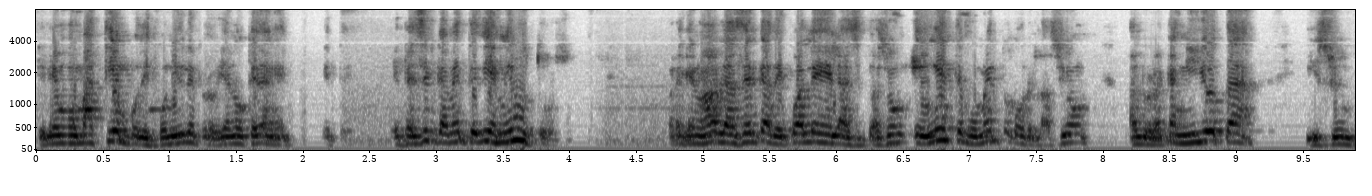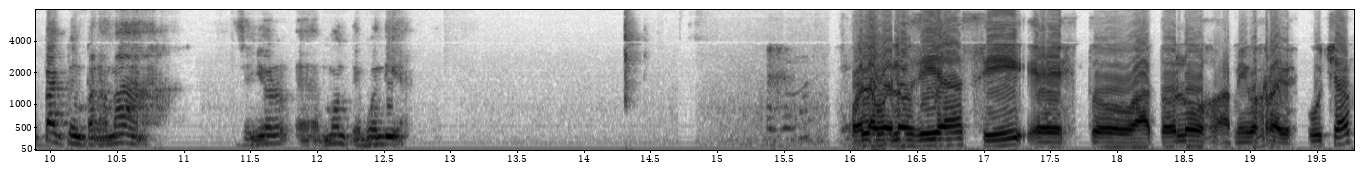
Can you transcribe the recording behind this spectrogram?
tenemos más tiempo disponible, pero ya nos quedan eh, específicamente 10 minutos para que nos hable acerca de cuál es la situación en este momento con relación al huracán Iota y su impacto en Panamá. Señor eh, Montes, buen día. Hola, buenos días. Sí, esto a todos los amigos Radio Escucha.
